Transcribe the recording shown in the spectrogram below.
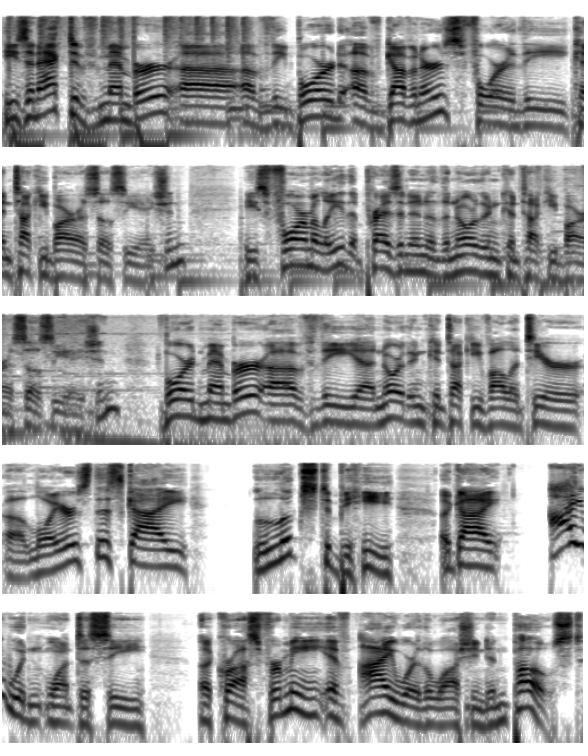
He's an active member uh, of the Board of Governors for the Kentucky Bar Association. He's formerly the president of the Northern Kentucky Bar Association, board member of the uh, Northern Kentucky Volunteer uh, Lawyers. This guy looks to be a guy I wouldn't want to see across for me if I were the Washington Post.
